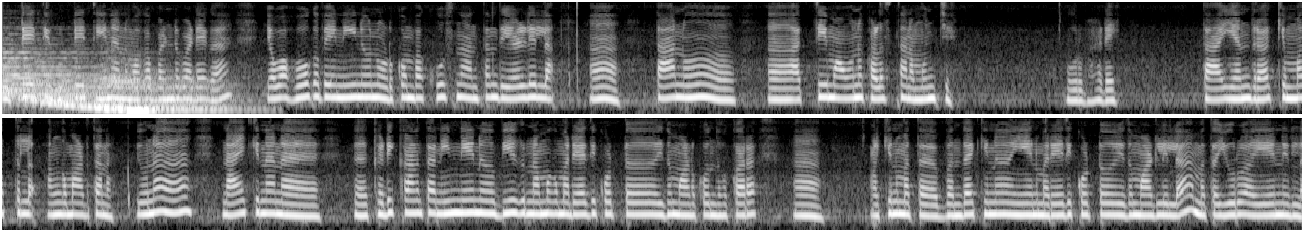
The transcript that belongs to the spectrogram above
ಹುಟ್ಟೈತಿ ಹುಟ್ಟೈತಿ. ನನ್ನ ಮಗ ಬಂಡ ಬಡ್ಯಾಗ ಯಾವಾಗ ಹೋಗದೆ, ನೀನು ನೋಡ್ಕೊಂಬ, ಕೂಸ್ನ ಅಂತಂದು ಹೇಳಿಲ್ಲ ಹಾಂ, ತಾನು ಅತ್ತಿ ಮಾವನ ಕಳಿಸ್ತಾನ ಮುಂಚೆ. ಊರು ಬಾಡೆ. ತಾಯಿ ಅಂದ್ರೆ ಕಿಮ್ಮತ್ತಲ್ಲ, ಹಂಗೆ ಮಾಡ್ತಾನ. ಇವನ ನಾಯ್ಕಿನ ಕಡಿ ಕಾಣ್ತಾನೆ. ಇನ್ನೇನು ಬೀಗ ನಮಗೆ ಮರ್ಯಾದೆ ಕೊಟ್ಟು ಇದು ಮಾಡ್ಕೊಂಡು ಹೋಗಾರ ಹಾಂ, ಆಕಿನ ಮತ್ತೆ ಬಂದಾಕಿನ ಏನು ಮರ್ಯಾದೆ ಕೊಟ್ಟು ಇದು ಮಾಡಲಿಲ್ಲ. ಮತ್ತು ಇವರು ಏನಿಲ್ಲ.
